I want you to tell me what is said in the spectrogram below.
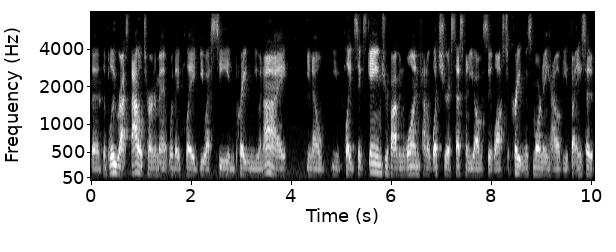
the the bluegrass battle tournament where they played USC and Creighton, UNI. You know, you've played six games, you're five and one. Kind of, what's your assessment? You obviously lost to Creighton this morning. How have you thought? He said,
